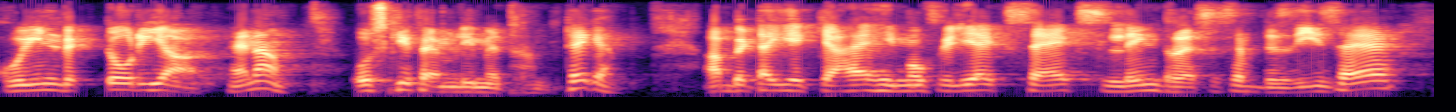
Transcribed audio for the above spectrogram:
क्वीन विक्टोरिया है ना? उसकी फैमिली में था, ठीक है? अब बेटा ये क्या है? हीमोफीलिया एक सेक्स लिंक्ड रेसेसिव डिज़ीज़ है।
